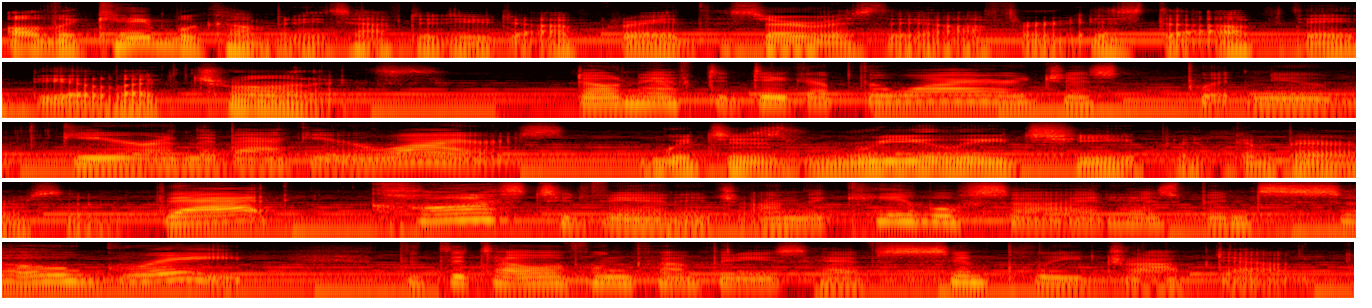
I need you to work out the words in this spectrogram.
all the cable companies have to do to upgrade the service they offer is to update the electronics. Don't have to dig up the wire, just put new gear on the back of your wires. Which is really cheap in comparison. That cost advantage on the cable side has been so great that the telephone companies have simply dropped out.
